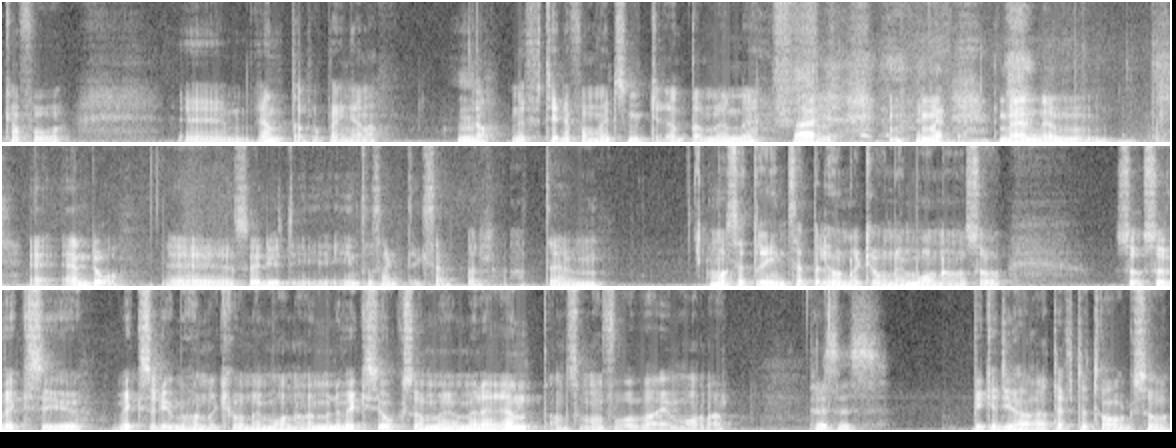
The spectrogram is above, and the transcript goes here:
kan få eh, ränta på pengarna. Mm. Ja, nu för tiden får man ju inte så mycket ränta men, men, men ändå så är det ju ett intressant exempel. att om man sätter in till exempel 100 kronor i månaden så, så, så växer, ju, växer det ju med 100 kronor i månaden. Men det växer ju också med, med den räntan som man får varje månad. Precis. Vilket gör att efter ett tag så,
